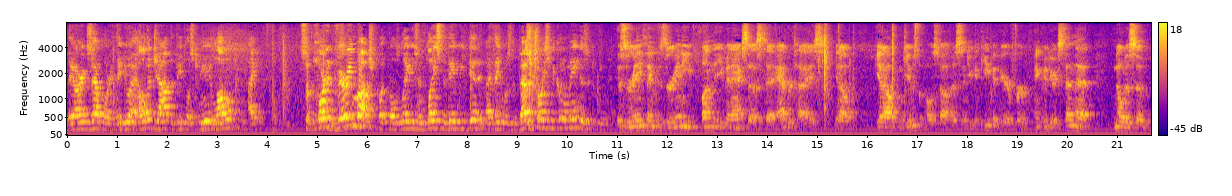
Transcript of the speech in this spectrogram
They are exemplary, they do a hell of a job, the people in this community love them. I supported very much putting those ladies in place the day we did it. I think it was the best choice we could have made as a community. Is there anything, is there any fund that you can access to advertise, you know, get out and use the post office and you can keep it here for, and could you extend that notice of,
